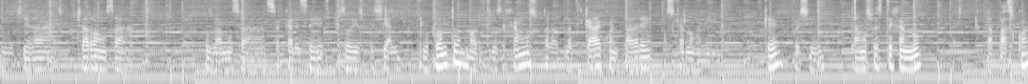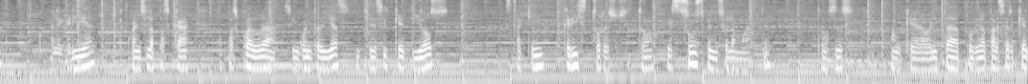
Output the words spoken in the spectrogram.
quien quiera escuchar, vamos a pues vamos a sacar ese episodio especial. Por lo pronto, ahorita los dejamos para la platicada con el padre Oscar Lomelín. Que, pues sí, estamos festejando la Pascua con alegría, Acuérdense, la Pascua, la Pascua dura 50 días y quiere decir que Dios aquí, Cristo resucitó, Jesús venció la muerte. Entonces, aunque ahorita pudiera parecer que,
